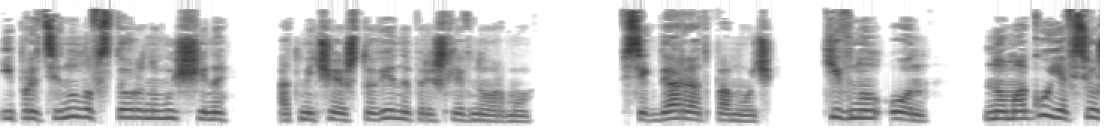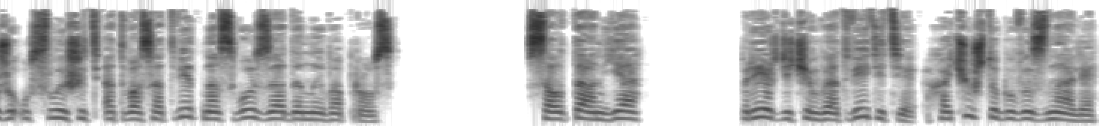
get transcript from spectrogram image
и протянула в сторону мужчины, отмечая, что вены пришли в норму. Всегда рад помочь. Кивнул он, но могу я все же услышать от вас ответ на свой заданный вопрос. Салтан, я... Прежде чем вы ответите, хочу, чтобы вы знали,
